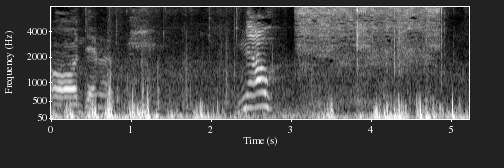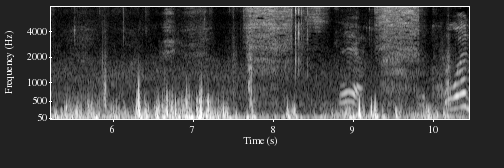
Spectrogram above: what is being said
Oh, damn it. Now, there, the cord.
